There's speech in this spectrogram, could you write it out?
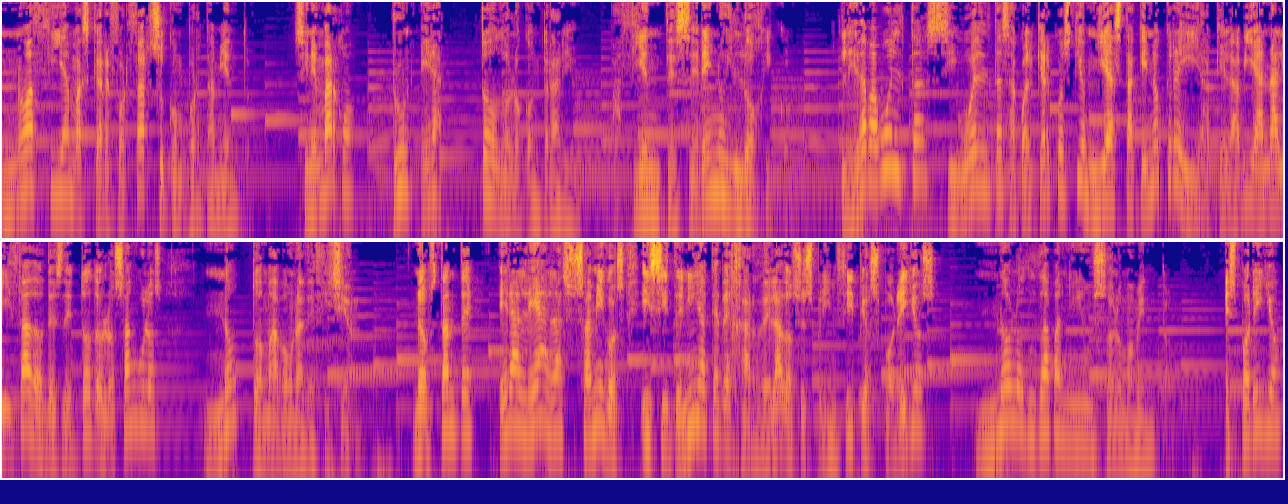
no hacía más que reforzar su comportamiento. Sin embargo, Run era todo lo contrario, paciente, sereno y lógico. Le daba vueltas y vueltas a cualquier cuestión y hasta que no creía que la había analizado desde todos los ángulos, no tomaba una decisión. No obstante, era leal a sus amigos y si tenía que dejar de lado sus principios por ellos, no lo dudaba ni un solo momento. Es por ello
